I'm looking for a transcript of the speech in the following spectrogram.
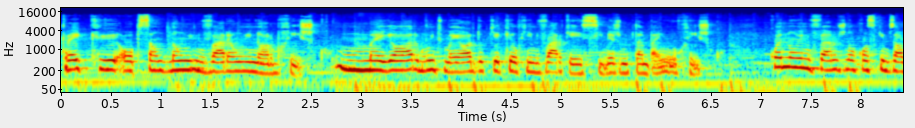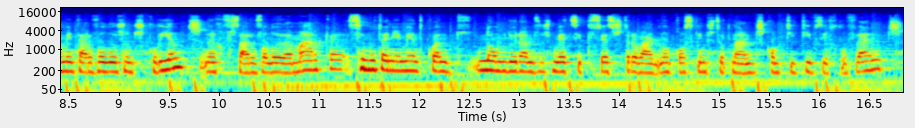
creio que a opção de não inovar é um enorme risco. Maior, muito maior do que aquele que inovar, que é em si mesmo também um risco. Quando não inovamos, não conseguimos aumentar o valor junto dos clientes, nem reforçar o valor da marca. Simultaneamente, quando não melhoramos os métodos e processos de trabalho, não conseguimos tornar-nos competitivos e relevantes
